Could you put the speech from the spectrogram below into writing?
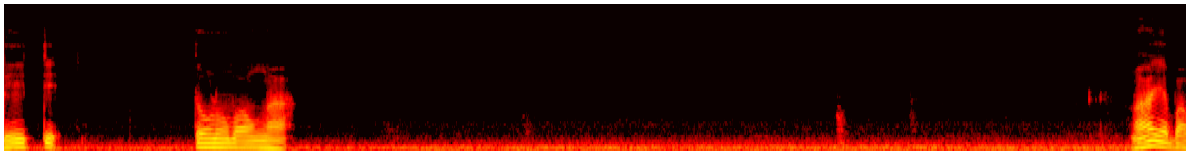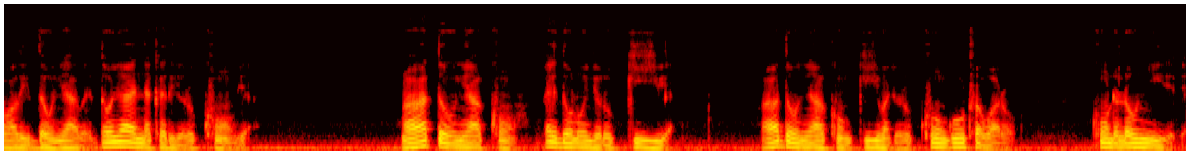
လေးတစ်သုံးလုံးပေါင်း5 9ရက်ပါပါသည်3ညပဲ3ညရဲ့နှစ်ခက်တည်းကျတော့ခွန်ဗျ9 3ညခွန်အဲ့သုံးလုံးကျတော့ကီးဗျ9 3ညခွန်ကီးမှာကျတော့ခွန်ကိုထွက်သွားတော့ခွန်တစ်လုံးညှိတယ်ဗျ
